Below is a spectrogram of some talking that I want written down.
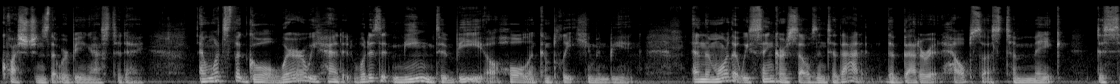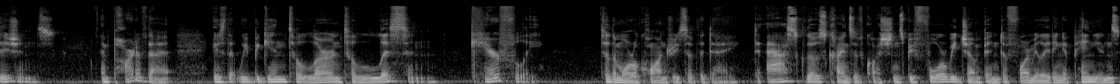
questions that we're being asked today? And what's the goal? Where are we headed? What does it mean to be a whole and complete human being? And the more that we sink ourselves into that, the better it helps us to make decisions. And part of that is that we begin to learn to listen carefully to the moral quandaries of the day, to ask those kinds of questions before we jump into formulating opinions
